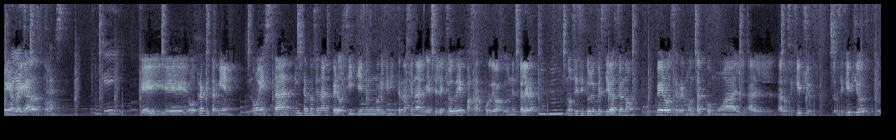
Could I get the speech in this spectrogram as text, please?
muy arraigadas, ¿no? Ok. Ok, eh, otra que también no es tan internacional, pero sí tiene un origen internacional, es el hecho de pasar por debajo de una escalera. Ujú. No sé si tú lo investigaste o no, pero se remonta como al, al- a los egipcios. Los egipcios pues,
